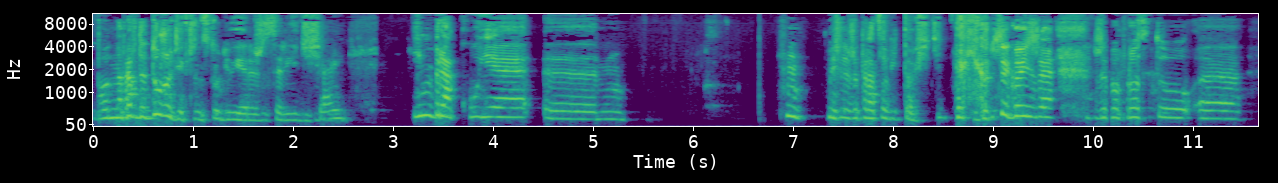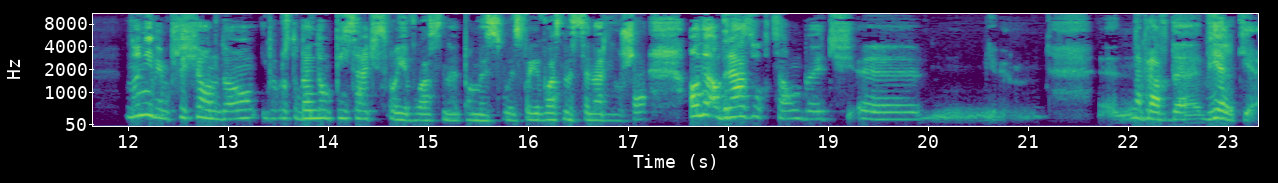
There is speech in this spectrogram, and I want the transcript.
bo naprawdę dużo dziewczyn studiuje reżyserię dzisiaj, im brakuje, hmm, myślę, że pracowitości. Takiego czegoś, że, że po prostu, e, no nie wiem, przysiądą i po prostu będą pisać swoje własne pomysły, swoje własne scenariusze. One od razu chcą być, e, nie wiem, naprawdę wielkie.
